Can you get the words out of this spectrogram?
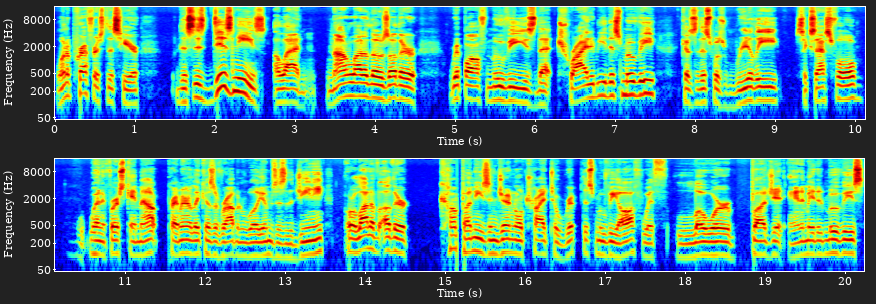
want to preface this here. This is Disney's Aladdin, not a lot of those other rip-off movies that try to be this movie, because this was really successful when it first came out, primarily because of Robin Williams as the genie, or a lot of other companies in general tried to rip this movie off with lower budget animated movies.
